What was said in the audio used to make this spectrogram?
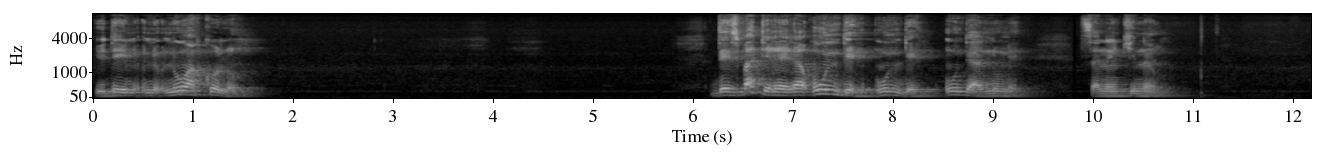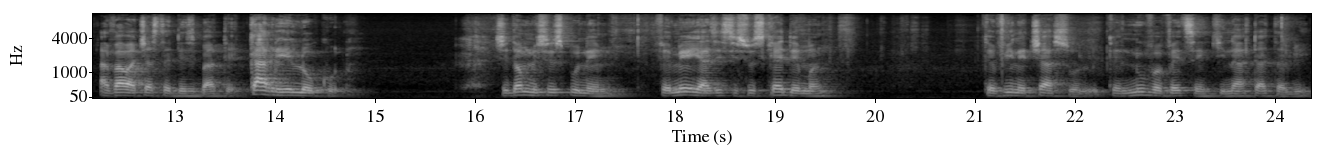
iudei, nu, nu acolo. Dezbaterea era unde, unde, unde anume să ne închinăm. Aveau această dezbatere. Care e locul? Și Domnul Iisus spune, femeia a zis Iisus, crede-mă, că vine ceasul că nu vă veți închina Tatălui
